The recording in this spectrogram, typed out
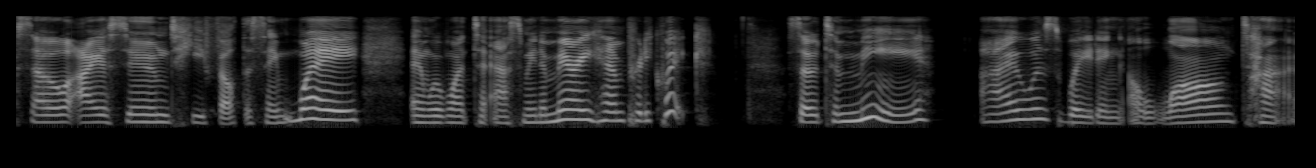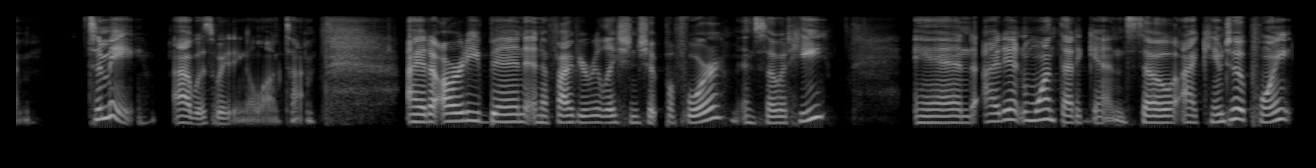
So I assumed he felt the same way and would want to ask me to marry him pretty quick. So to me, I was waiting a long time. To me, I was waiting a long time. I had already been in a five year relationship before, and so had he. And I didn't want that again. So I came to a point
